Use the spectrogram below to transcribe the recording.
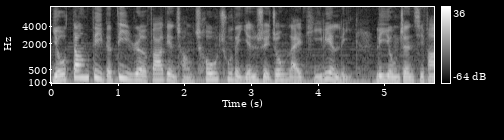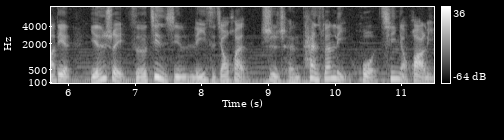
由当地的地热发电厂抽出的盐水中来提炼锂，利用蒸汽发电。盐水则进行离子交换，制成碳酸锂或氢氧化锂。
